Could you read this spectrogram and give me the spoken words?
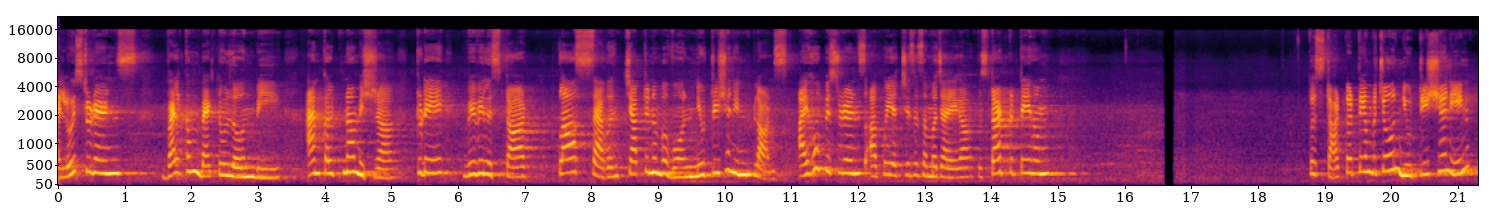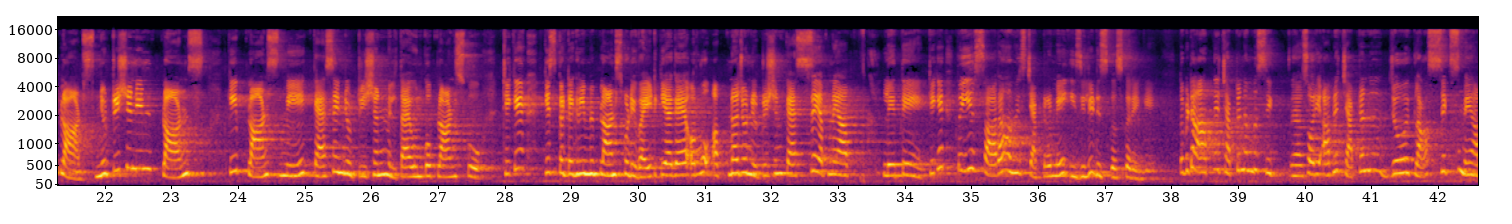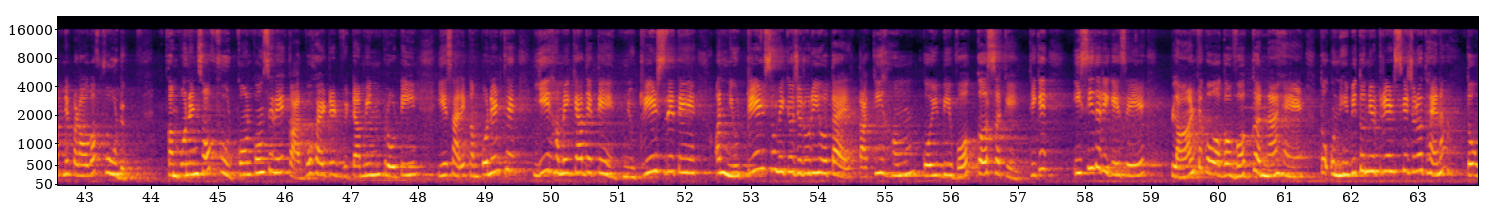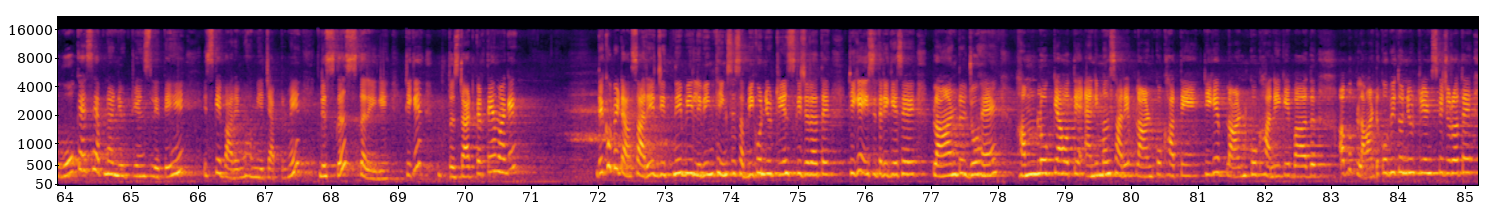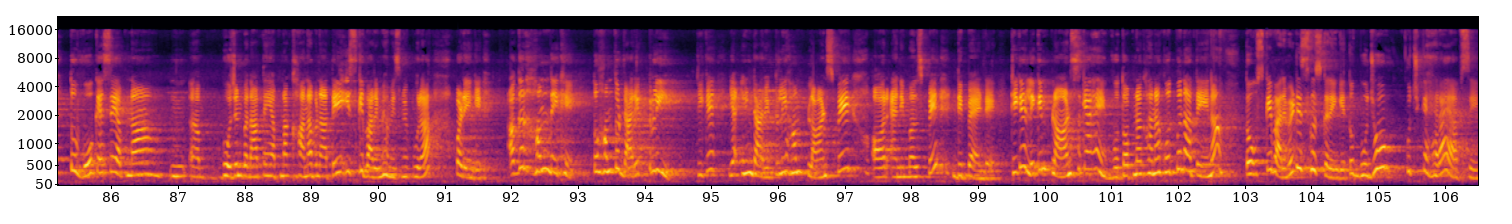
Hello students welcome back to learn b I am Kalpana Mishra today we will start class seven chapter number one nutrition in plants I hope students आपको ये अच्छे से समझ आएगा। तो start करते हैं हम। तो स्टार्ट करते हैं हम बच्चों nutrition in plants nutrition in plants कि प्लांट्स में कैसे न्यूट्रिशन मिलता है उनको प्लांट्स को, ठीक है? किस कैटेगरी में प्लांट्स को डिवाइड किया गया है और वो अपना जो न्यूट्रिशन कैसे अपने आप लेते हैं, ठीक है? तो ये सारा हम इस चैप्टर में इजीली डिस्कस करेंगे। तो बेटा, आपने चैप्टर नंबर सिक्स सॉरी आपने चैप्टर जो क्लास सिक्स में आपने पढ़ा होगा फ़ूड कंपोनेंट्स ऑफ़ फ़ूड कौन कौन से थे कार्बोहाइड्रेट विटामिन प्रोटीन ये सारे कंपोनेंट थे। ये हमें क्या देते हैं? न्यूट्रिएंट्स देते हैं। और न्यूट्रिएंट्स हमें क्यों ज़रूरी होता है? ताकि हम कोई भी वर्क कर सकें, ठीक है? इसी तरीके से प्लांट को अगर वर्क करना है तो उन्हें भी तो न्यूट्रिएंट्स की ज़रूरत है ना? तो वो कैसे अपना न्यूट्रिएंट्स लेते हैं? इसके बारे में हम ये चैप्टर में डिस्कस करेंगे, ठीक है? तो स्टार्ट करते हैं हम आगे। देखो बेटा, सारे जितने भी लिविंग थिंग्स है, सभी को न्यूट्रिएंट्स की ज़रूरत है, ठीक है? इसी तरीके से प्लांट जो है, हम लोग क्या होते हैं एनिमल सारे प्लांट को खाते हैं, ठीक है? प्लांट को खाने के बाद, अब प्लांट को भी तो न्यूट्रिएंट्स की ज़रूरत है तो वो कैसे अपना भोजन बनाते हैं, अपना खाना बनाते हैं, इसके बारे में हम इसमें पूरा पढ़ेंगे। अगर हम देखें तो हम तो डायरेक्टली ठीक है? या इनडायरेक्टली हम प्लांट्स पे और एनिमल्स पे डिपेंड है, ठीक है? लेकिन प्लांट्स क्या हैं? वो तो अपना खाना खुद बनाते हैं ना? तो उसके बारे में डिस्कस करेंगे। तो बुझो, कुछ कह रहा है आपसे।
